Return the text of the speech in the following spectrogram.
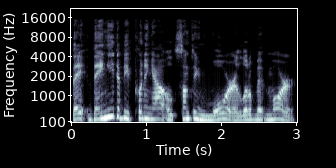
they they need to be putting out something more, a little bit more.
